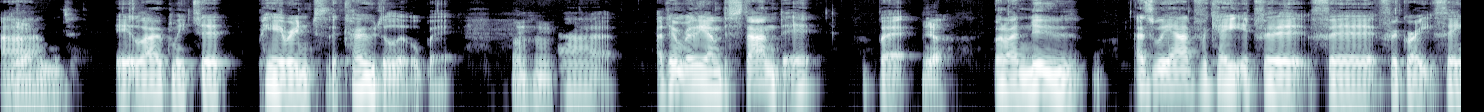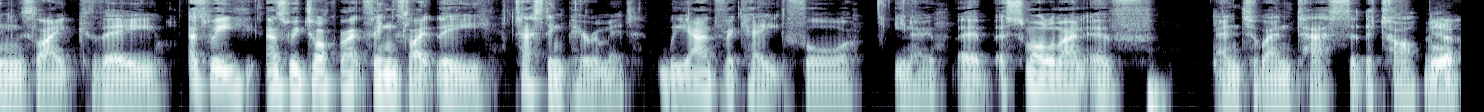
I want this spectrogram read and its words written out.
and yeah. it allowed me to peer into the code a little bit. Mm-hmm. Uh, I didn't really understand it, but yeah, but I knew as we advocated for for for great things like the as we as we talk about things like the testing pyramid, we advocate for you know a, a small amount of end-to-end tests at the top yeah.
